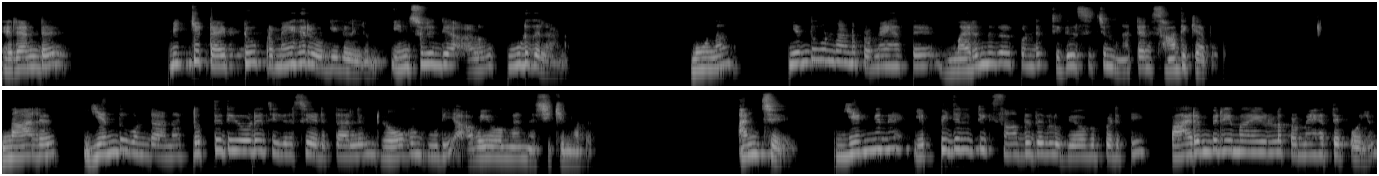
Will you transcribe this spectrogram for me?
രണ്ട് മിക്ക ടൈപ്പ് ടു പ്രമേഹ രോഗികളിലും ഇൻസുലിന്റെ അളവ് കൂടുതലാണ്. മൂന്ന് എന്തുകൊണ്ടാണ് പ്രമേഹത്തെ മരുന്നുകൾ കൊണ്ട് ചികിത്സിച്ച് മാറ്റാൻ സാധിക്കാത്തത്? നാല് എന്തുകൊണ്ടാണ് കൃത്യതയോടെ ചികിത്സ എടുത്താലും രോഗം കൂടി അവയവങ്ങൾ നശിക്കുന്നത്? അഞ്ച് എങ്ങനെ എപ്പിജനറ്റിക് സാധ്യതകൾ ഉപയോഗപ്പെടുത്തി പാരമ്പര്യമായുള്ള പ്രമേഹത്തെ പോലും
